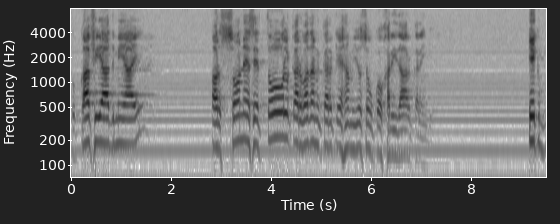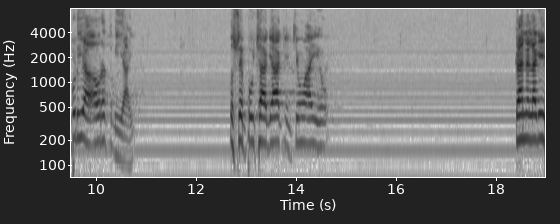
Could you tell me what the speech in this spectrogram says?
تو کافی آدمی آئے اور سونے سے تول کر وزن کر کے ہم یوسف کو خریدار کریں گے۔ ایک بڑھیا عورت بھی آئی۔ اس سے پوچھا گیا کہ کیوں آئی ہو؟ کہنے لگی،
